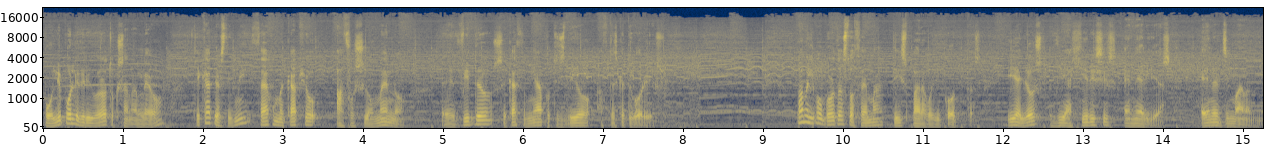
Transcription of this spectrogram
Πολύ πολύ γρήγορα το ξαναλέω και κάποια στιγμή θα έχουμε κάποιο αφοσιωμένο ε, βίντεο σε κάθε μια από τις δύο αυτές κατηγορίες. Πάμε λοιπόν πρώτα στο θέμα της παραγωγικότητας ή αλλιώς διαχείρισης ενέργειας, energy management.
